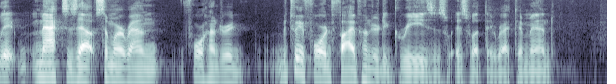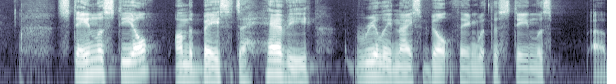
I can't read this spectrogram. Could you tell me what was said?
it maxes out somewhere around 400, between 4 and 500 degrees is, is what they recommend. Stainless steel on the base. It's a heavy, really nice built thing with the stainless uh,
